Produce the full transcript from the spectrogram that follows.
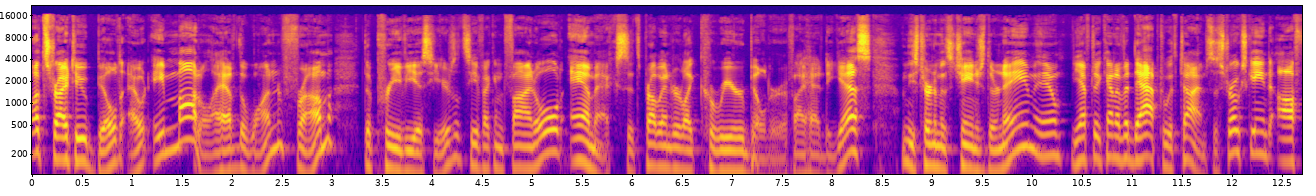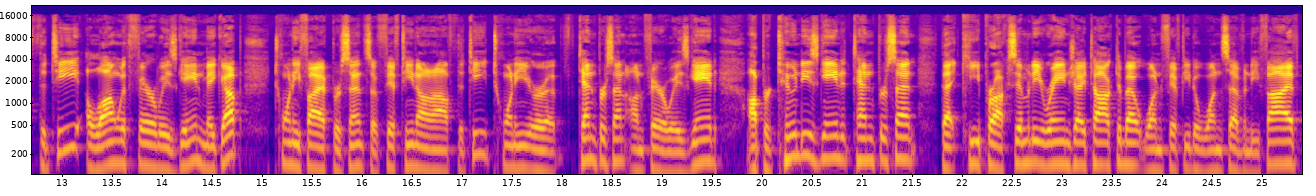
let's try to build out a model. I have the one from the previous years. Let's see if I can find old Amex. It's probably under like Career Builder, if I had to guess. When these tournaments change their name, you know, you have to kind of adapt with time. So strokes gained off the tee, along with fairways gained, make up 25%. So 15 on off the tee, 20 or uh, 10% on fairways gained. Opportunities gained at 10%. That key proximity range I talked about, 150 to 175.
